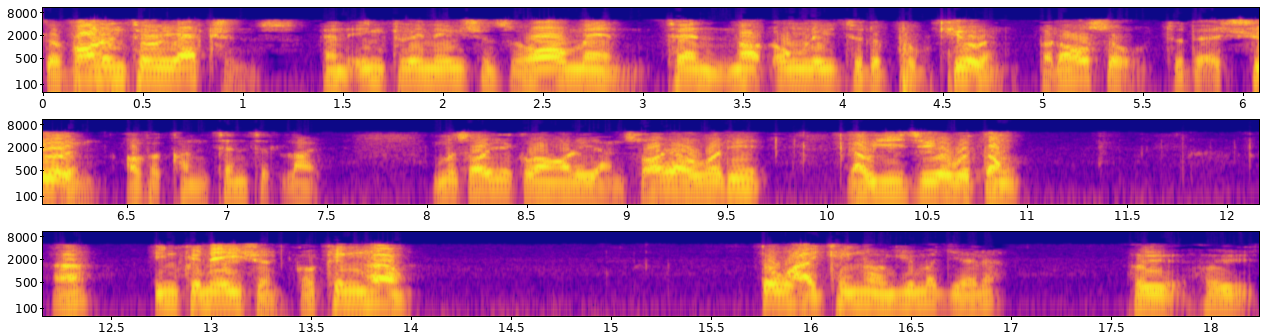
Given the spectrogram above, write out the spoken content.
The voluntary actions and inclinations of all men tend not only to the procuring, but also to the assuring of a contented life。咁所以佢話我哋人所有嗰啲有意志嘅活動啊，inclination 個傾向，都系傾向於乜嘢咧？去去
